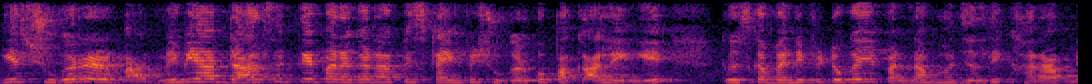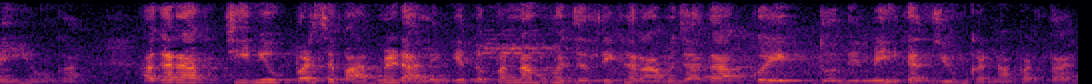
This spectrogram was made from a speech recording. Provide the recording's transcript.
ये शुगर बाद में भी आप डाल सकते हैं, पर अगर आप इस टाइम पे शुगर को पका लेंगे तो इसका बेनिफिट होगा ये पन्ना बहुत जल्दी ख़राब नहीं होगा। अगर आप चीनी ऊपर से बाद में डालेंगे तो पन्ना बहुत जल्दी ख़राब हो जाता है, आपको एक दो दिन में ही कंज्यूम करना पड़ता है।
